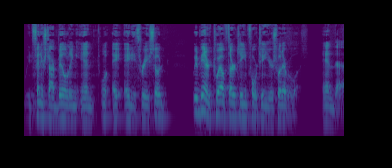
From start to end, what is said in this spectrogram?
we'd finished our building in 83. So we'd been here 12, 13, 14 years, whatever it was. And uh,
